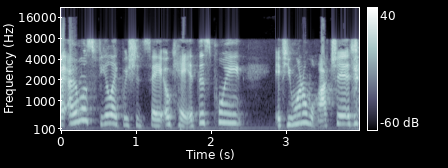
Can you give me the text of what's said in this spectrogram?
I, I almost feel like we should say, okay, at this point, if you want to watch it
